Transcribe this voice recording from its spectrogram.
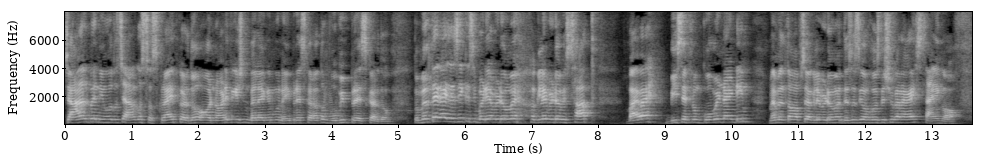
चैनल पर नहीं हो तो चैनल को सब्सक्राइब कर दो और नोटिफिकेशन बेल आइकन को नहीं प्रेस करा तो वो भी प्रेस कर दो। तो मिलते हैं जैसे किसी बढ़िया वीडियो में, अगले वीडियो के साथ। Bye bye be safe from covid nineteen मैं मिलता हूँ आपसे अगले वीडियो में। This is your host Dishuka signing off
